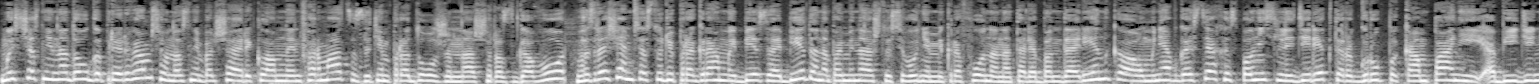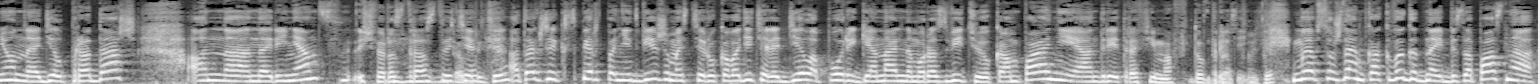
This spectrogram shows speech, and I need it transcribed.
Мы сейчас ненадолго прервемся. У нас небольшая рекламная информация. затем продолжим наш разговор. Возвращаемся в студию программы «Без обеда». Напоминаю, что сегодня у микрофона Наталья Бондаренко. У меня в гостях исполнительный директор группы компаний «Объединенный отдел продаж» Анна Наринянц. Еще раз здравствуйте. А также эксперт по недвижимости, руководитель отдела по региональному развитию компании Андрей Трофимов. Добрый день. Мы обсуждаем, как выгодно и безопасно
